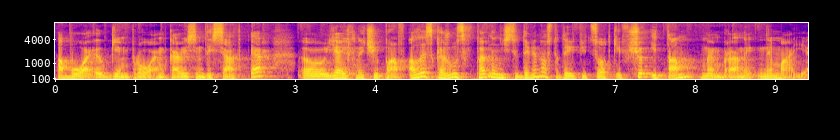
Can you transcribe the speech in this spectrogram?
або GamePro MK80R. е, Я їх не чіпав, але скажу з впевненістю 99%, що і там мембрани немає.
